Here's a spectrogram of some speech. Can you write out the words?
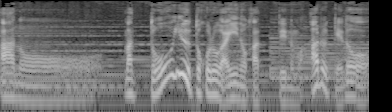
あのー、まあ、どういうところがいいのかっていうのもあるけど、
